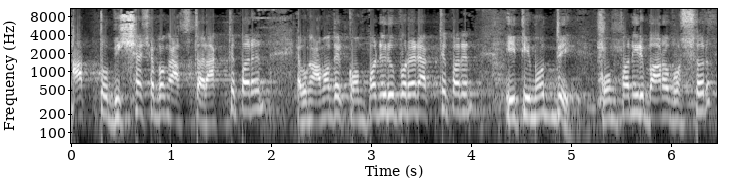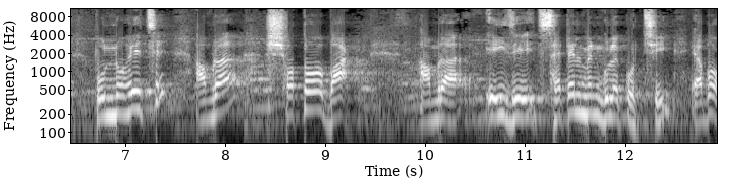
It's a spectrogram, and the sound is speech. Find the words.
আত্মবিশ্বাস এবং আস্থা রাখতে পারেন এবং আমাদের কোম্পানির উপরে রাখতে পারেন। ইতিমধ্যে কোম্পানির বারো বছর পূর্ণ হয়েছে। আমরা শতভাগ আমরা এই যে সেটেলমেন্টগুলো করছি এবং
